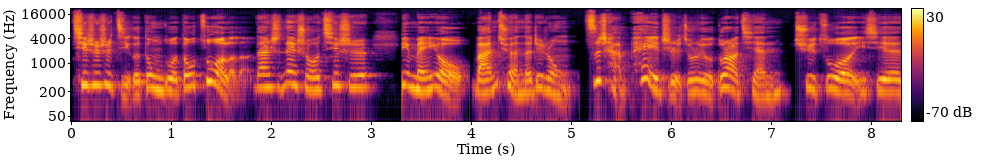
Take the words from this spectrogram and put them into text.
其实是几个动作都做了的，但是那时候其实并没有完全的这种资产配置，就是有多少钱去做一些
